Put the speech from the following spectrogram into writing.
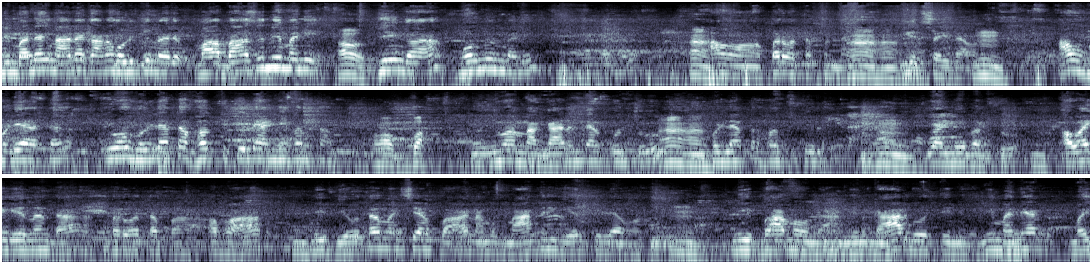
ನಿಮ್ಮ ಮನೆಗೆ ನಾನೇ ಕಾಣ ಹೊಡಿತೀನಿ ಮಾ ಬಾಜುನೇ ಮನಿ. ಹೌದು. ಹಿಂಗ ಮೌನನ್ ಮನಿ. ಹಾ. ಅವ ಪರ್ವತಪ್ಪನ ಹಾ, ಹಾ, ಹಾ. ಈರ್ ಅವ. ಹ್ಮ್. ಅವ ಹೊಡಿಯತ್ತ ಇವ ಹೊಡ್ಲತ್ತ ಹತ್ತು ಕಿಲೋ ಎಣ್ಣೆ ಬಂತ ಒಬ್ಬ ಇವ ಗಾರ್ಡನ್ ಮೇಲೆ ಕೂತು ಹಾ. ಹೊತ್ತಿರು ಎಣ್ಣೆ ಬಂತು. ಅವಾಗ ಏನಂದ ಪರ್ವತಪ್ಪ ಅವ ನೀ ದೇವತಾ ಮನುಷ್ಯ ಅಪ್ಪ ನಮಗ್ ಮಾಂದ್ರಿಗೆ ಏನ್ ತಿಳಿಯವ ನೀ ಬಾ ಮೌನ ನಿನ್ ಗಾರ್ ಬೀಳ್ತೀನಿ ನಿಮ್ಮ ಮನ್ಯಾಗ ಮೈ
